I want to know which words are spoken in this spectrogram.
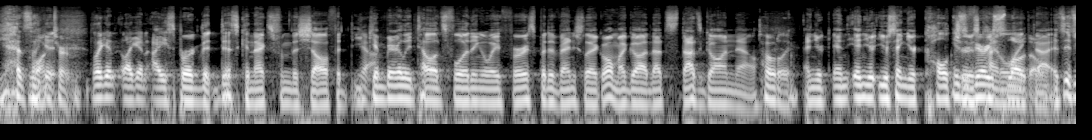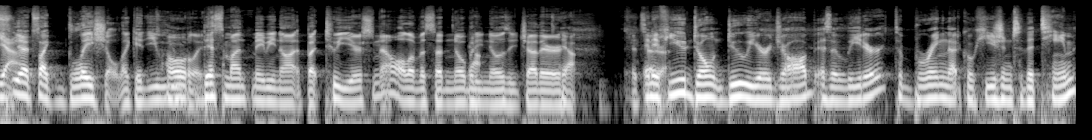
Yeah, it's long like a- term. it's like an like an iceberg that disconnects from the shelf. It, you Yeah. can barely tell it's floating away first, but eventually, like, oh my god, that's that's gone now. Totally. And you're and, and you're, you're saying your culture It's is kind of like though. that. It's, it's Yeah. yeah. it's like glacial. Like it, you Totally. this month maybe not, but two years from now, all of a sudden nobody Yeah. knows each other. Yeah. And if you don't do your job as a leader to bring that cohesion to the team,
